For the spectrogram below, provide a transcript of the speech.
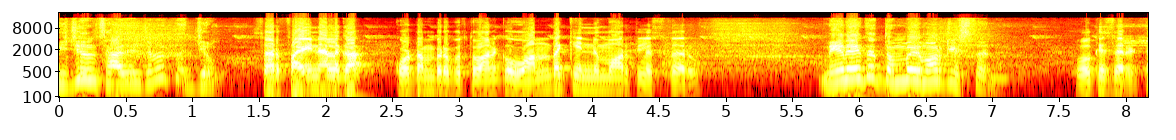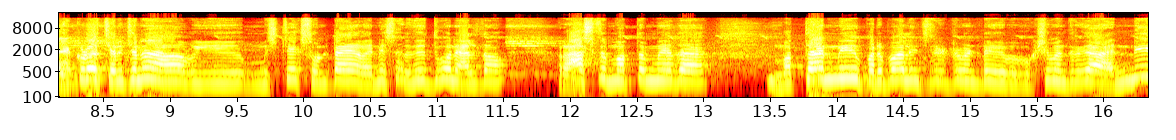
విజయం సాధించడం తథ్యం. సార్ ఫైనల్గా కూటమి ప్రభుత్వానికి వందకి ఎన్ని మార్కులు ఇస్తారు? నేనైతే తొంభై మార్కులు ఇస్తాను. ఓకే సార్ ఎక్కడో చిన్న చిన్న మిస్టేక్స్ ఉంటాయి అవన్నీ సరిదిద్దుకొని వెళ్తాం. రాష్ట్రం మొత్తం మీద మొత్తాన్ని పరిపాలించినటువంటి ముఖ్యమంత్రిగా అన్నీ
